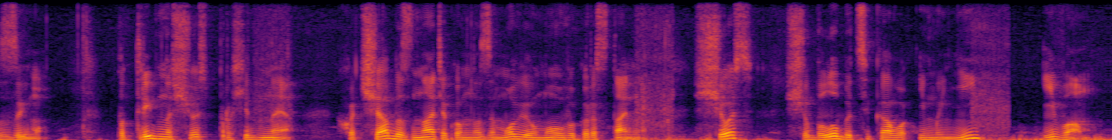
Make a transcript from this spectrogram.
зиму? Потрібно щось прохідне, хоча б з натяком на зимові умови використання. Щось, що було би цікаво і мені, і вам.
